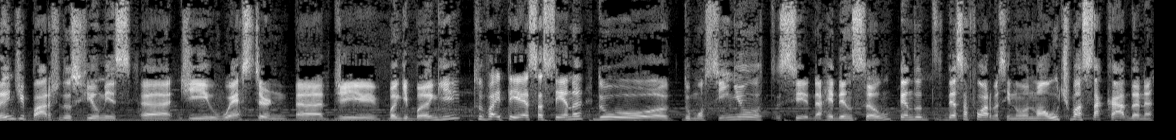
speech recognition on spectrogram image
grande parte dos filmes ah, de western, ah, de Bang Bang, tu vai ter essa cena do, do mocinho se, da redenção tendo dessa forma, assim, numa última sacada, né?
